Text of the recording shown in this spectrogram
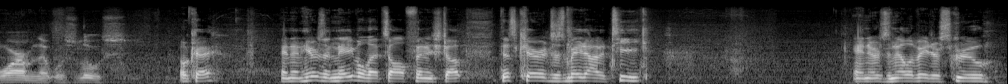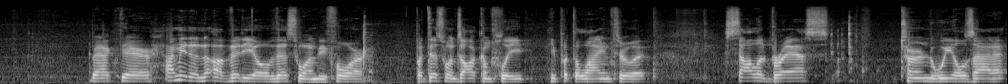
worm that was loose. okay. And then here's a naval that's all finished up. This carriage is made out of teak. And there's an elevator screw back there. I made a, a video of this one before, but this one's all complete. He put the line through it. Solid brass turned wheels on it.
